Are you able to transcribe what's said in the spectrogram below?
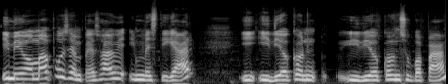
Y mi mamá pues empezó a investigar y, y dio con, y dio con su papá.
